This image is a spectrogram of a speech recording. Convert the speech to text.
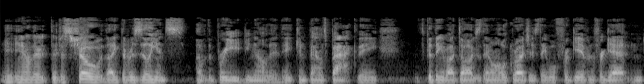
you know, they're they just show like the resilience of the breed. You know, they, they can bounce back. They the good thing about dogs is they don't hold grudges. They will forgive and forget, and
